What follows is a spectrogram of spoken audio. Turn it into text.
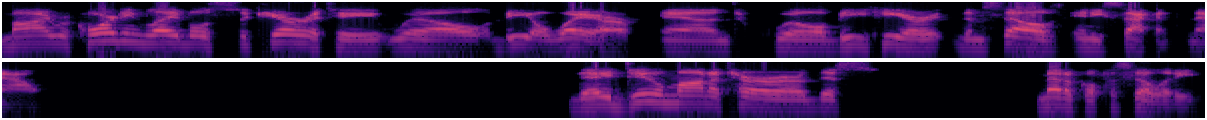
my recording label's security will be aware and will be here themselves any second now. They do monitor this medical facility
